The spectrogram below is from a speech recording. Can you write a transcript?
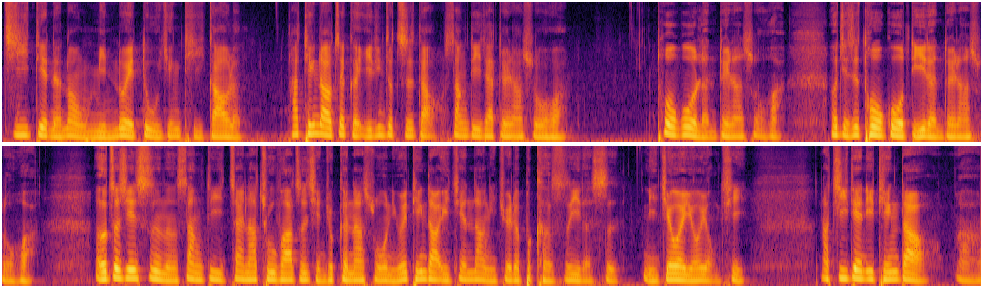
基甸的那种敏锐度已经提高了。他听到这个，一定就知道上帝在对他说话，透过人对他说话，而且是透过敌人对他说话。而这些事呢，上帝在他出发之前就跟他说：“你会听到一件让你觉得不可思议的事，你就会有勇气。”那基甸一听到啊，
